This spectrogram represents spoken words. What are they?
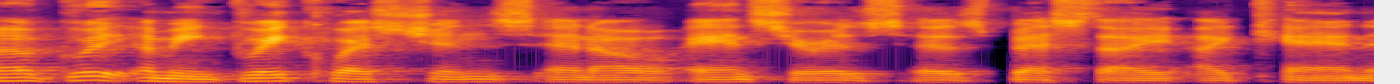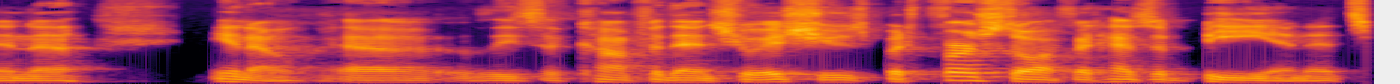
Uh, great. I mean, great questions, and I'll answer as as best I I can. And uh, you know, uh, these are confidential issues. But first off, it has a B in it.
